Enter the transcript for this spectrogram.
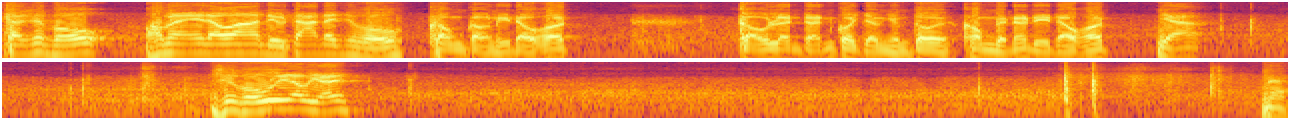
Chào sư phụ Hôm nay đâu à, điều tra đây sư phụ? Không cần đi đâu hết Cậu lên trển coi chừng giùm tôi Không để nó đi đâu hết. Dạ. Sư phụ đi đâu vậy? Nè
